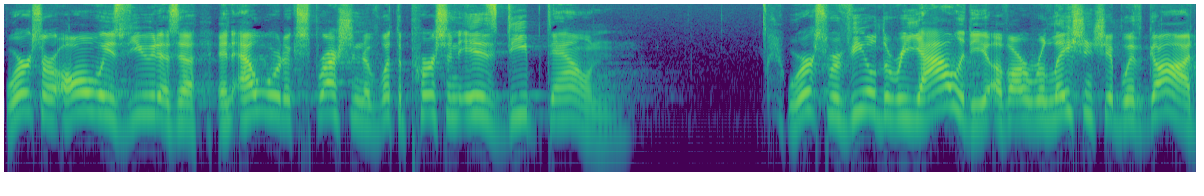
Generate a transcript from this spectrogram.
Works are always viewed as a, an outward expression of what the person is deep down. Works reveal the reality of our relationship with God.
